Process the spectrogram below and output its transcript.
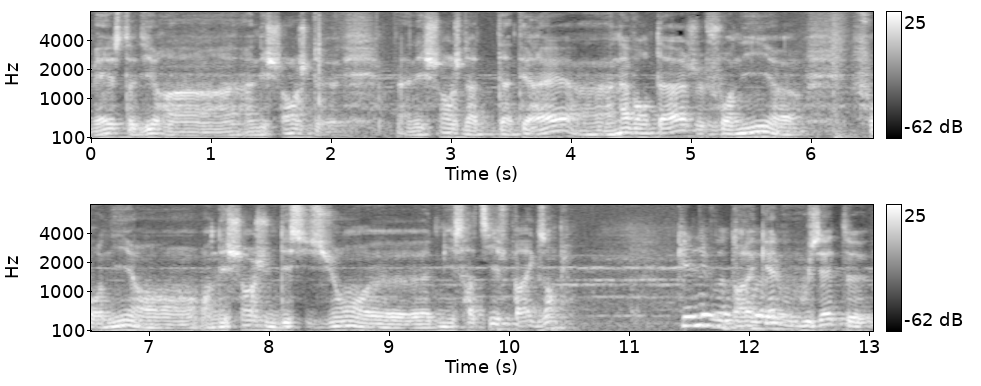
mais c'est-à-dire un, échange de, un échange d'intérêt, un, avantage fourni, euh, fourni en, en échange d'une décision administrative, par exemple dans laquelle vous vous êtes euh,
